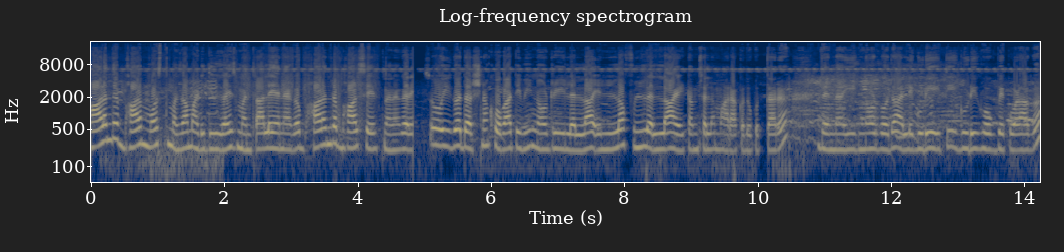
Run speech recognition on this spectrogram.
ಭಾಳ ಅಂದ್ರೆ ಭಾಳ ಮಸ್ತ್ ಮಜಾ ಮಾಡಿದ್ದೀವಿ ಗೈಸ್ ಮಂತ್ರಾಲಯನಾಗ ಭಾಳ ಅಂದ್ರೆ ಭಾಳ ಸೇರ್ತು ನನಗೆ ಸೊ ಈಗ ದರ್ಶನಕ್ಕೆ ಹೋಗಾತೀವಿ. ನೋಡ್ರಿ ಇಲ್ಲೆಲ್ಲ ಎಲ್ಲ ಫುಲ್ ಎಲ್ಲ ಐಟಮ್ಸ್ ಎಲ್ಲ ಮಾರಾಕೋದು ಗೊತ್ತಾರ. ದೆನ್ ಈಗ ನೋಡ್ಬೋದು ಅಲ್ಲಿ ಗುಡಿ ಐತಿ. ಈ ಗುಡಿಗೆ ಹೋಗ್ಬೇಕು ಒಳಗೆ.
